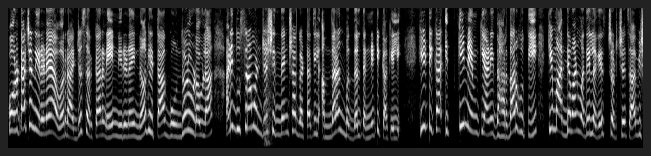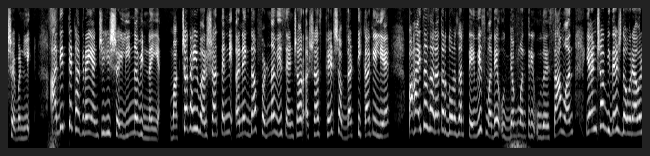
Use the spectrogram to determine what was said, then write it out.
कोर्टाच्या निर्णयावर राज्य सरकारने निर्णय न घेता गोंधळ उडवला आणि दुसरं म्हणजे शिंदेच्या गटातील आमदारांबद्दल त्यांनी टीका केली. ही टीका इतकी नेमकी आणि धारदार होती की माध्यमांमध्ये लगेच चर्चेचा विषय बनली. आदित्य ठाकरे यांची ही शैली नवीन नाहीये. मागच्या काही वर्षात त्यांनी अनेकदा फडणवीस यांच्यावर अशाच थेट शब्दात टीका केली आहे. पाहायचं झालं तर दोन हजार तेवीसमध्ये उद्योग मंत्री उदय सामंत यांच्या विदेश दौऱ्यावर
